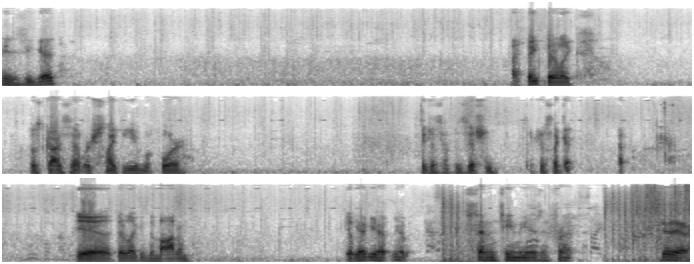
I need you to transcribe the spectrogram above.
Is he good? I think they're like those guys that were sniping you before. They just have position. They're just like a, a- yeah, they're like at the bottom. Yep. Yep, yep, yep. 17 meters in front. They're there.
